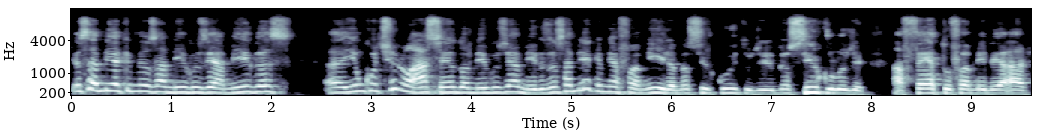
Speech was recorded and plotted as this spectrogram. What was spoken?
Eu sabia que meus amigos e amigas uh, iam continuar sendo amigos e amigas. Eu sabia que minha família, meu circuito de, meu círculo de afeto familiar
